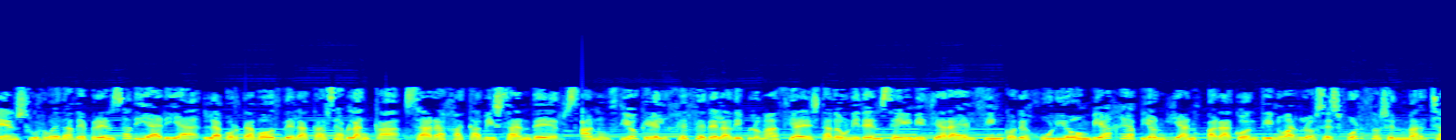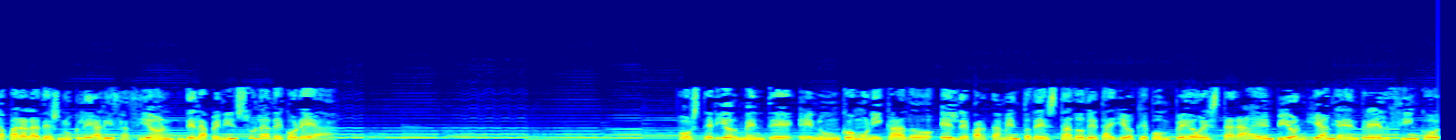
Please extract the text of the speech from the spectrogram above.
En su rueda de prensa diaria, la portavoz de la Casa Blanca, Sarah Huckabee Sanders, anunció que el jefe de la diplomacia estadounidense iniciará el 5 de julio un viaje a Pyongyang para continuar los esfuerzos en marcha para la desnuclearización de la península de Corea. Posteriormente, en un comunicado, el Departamento de Estado detalló que Pompeo estará en Pyongyang entre el 5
